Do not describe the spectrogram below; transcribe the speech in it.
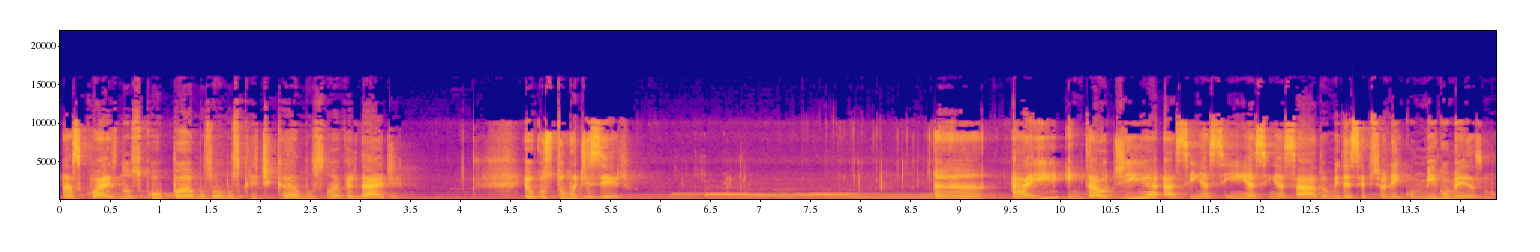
nas quais nos culpamos ou nos criticamos, não é verdade? Eu costumo dizer. Ah, aí, em tal dia, assim, assim, assim, assado, me decepcionei comigo mesmo.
